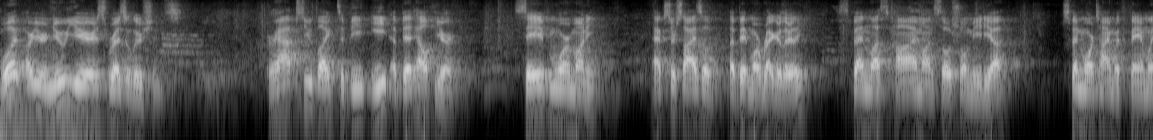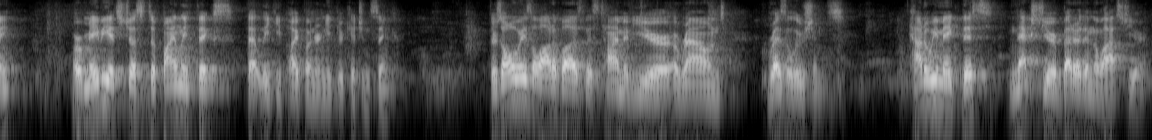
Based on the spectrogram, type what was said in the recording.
What are your New Year's resolutions? Perhaps you'd like to be, eat a bit healthier, save more money, exercise a, a bit more regularly, spend less time on social media, spend more time with family, or maybe it's just to finally fix that leaky pipe underneath your kitchen sink. There's always a lot of buzz this time of year around resolutions. How do we make this next year better than the last year?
